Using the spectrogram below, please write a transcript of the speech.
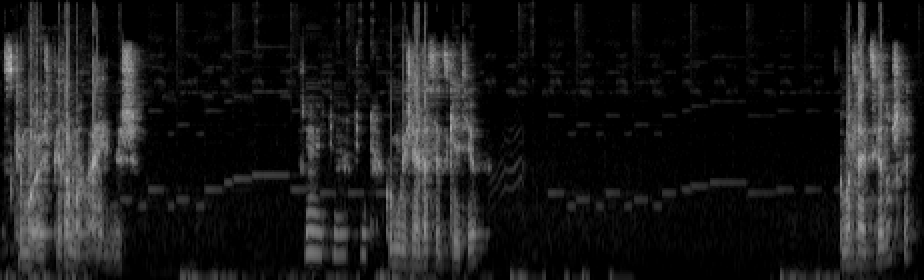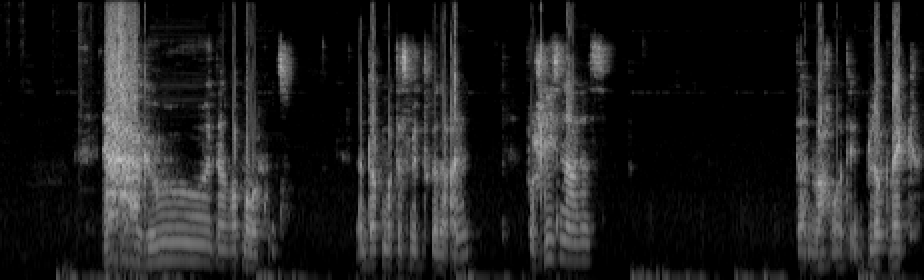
Das können wir später machen eigentlich. Gucken, wie schnell das jetzt geht hier. Nochmal hier noch Schritt. Ja, gut, dann warten wir mal kurz. Dann docken wir das mit drinnen an, verschließen alles. Dann machen wir den Block weg.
